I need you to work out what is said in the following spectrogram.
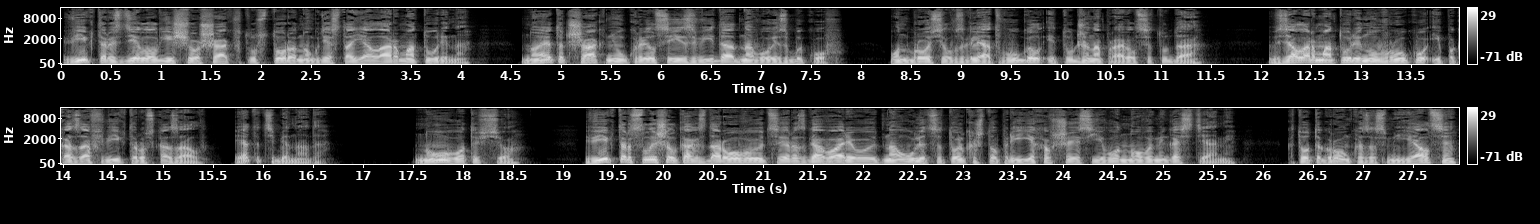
Виктор сделал еще шаг в ту сторону, где стояла арматурина, но этот шаг не укрылся из вида одного из быков. Он бросил взгляд в угол и тут же направился туда. Взял арматурину в руку и, показав Виктору, сказал «Это тебе надо». Ну, вот и все. Виктор слышал, как здороваются и разговаривают на улице только что приехавшие с его новыми гостями. Кто-то громко засмеялся,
